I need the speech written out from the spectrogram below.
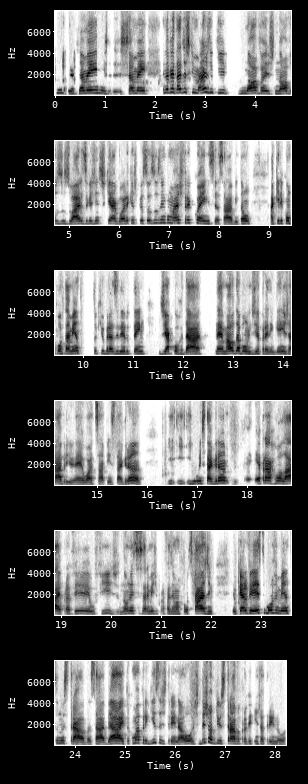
super. Chamei, chamei. E na verdade, acho que mais do que novas, novos usuários, o que a gente quer agora é que as pessoas usem com mais frequência, sabe? Então, aquele comportamento que o brasileiro tem de acordar, né? Mal dá bom dia para ninguém, já abre é, WhatsApp e Instagram. E, e, e, o Instagram é para rolar, é para ver o feed, não necessariamente para fazer uma postagem. Eu quero ver esse movimento no Strava, sabe? Ai, tô com uma preguiça de treinar hoje. Deixa eu abrir o Strava para ver quem já treinou.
